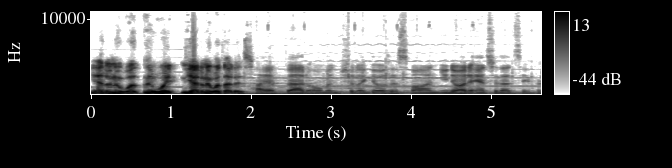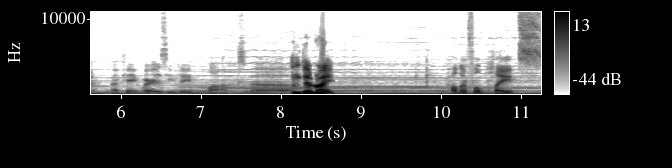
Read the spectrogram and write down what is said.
Yeah, I don't know what. No, wait. Yeah, I don't know what that is. I have bad omen. Should I go to spawn? You know how to answer that, Saber. Okay, where is evade blocks? Uh, On the right. colorful plates.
